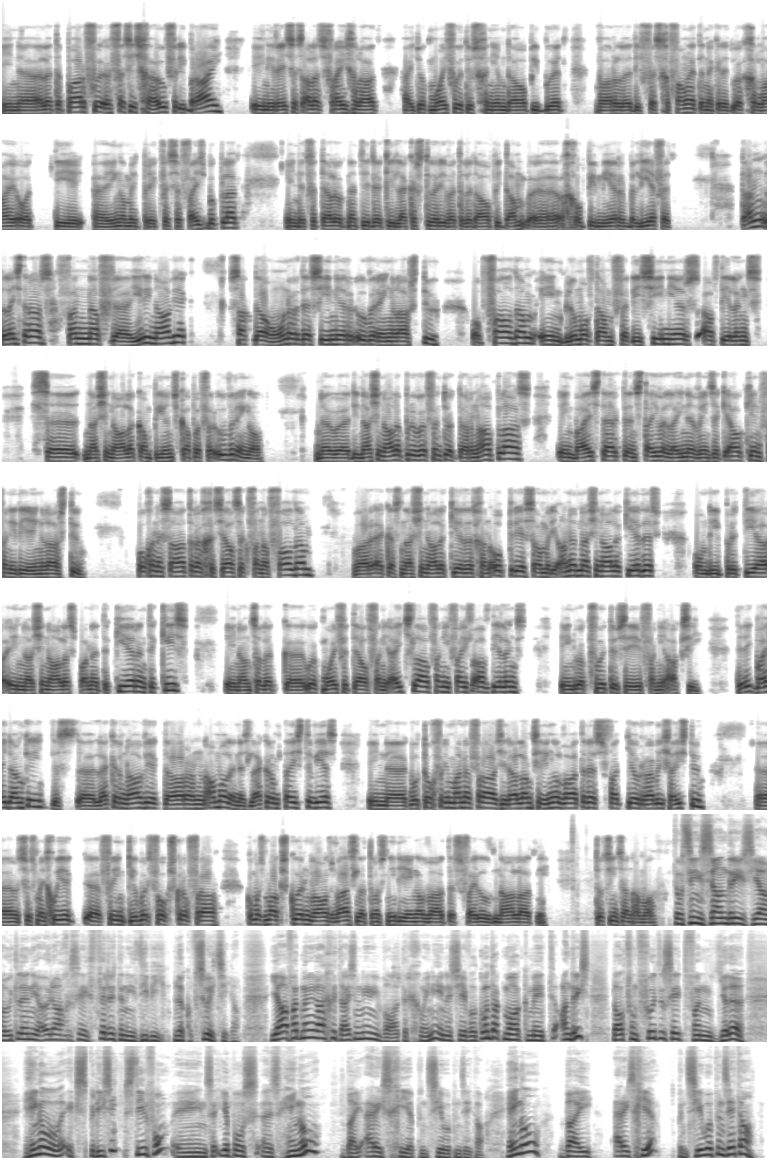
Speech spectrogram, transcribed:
En uh, hulle het 'n paar visse gehou vir die braai en die res is alles vrygelaat. Hy het ook mooi foto's geneem daar op die boot waar hulle die vis gevang het en ek het dit ook gelaai op die uh, Hengel met Breakfast se Facebookblad en dit vertel ook natuurlik die lekker storie wat hulle daar op die dam uh, op die meer beleef het. Dan luisteraars vanaf uh, hierdie naweek sak daar honderde senior oeverhengelaars toe op Valdam en Bloemhofdam vir die seniors afdelings se nasionale kampioenskappe vir oeverhengel. Nou eh, die nasionale proewe vind ook daarna plaas en baie sterkte en stywe lyne wens ek elkeen van hierdie hengelaars toe. Volgende Saterdag gesels ek vanaf Valdam waar ek as nasionale keerder gaan optree saam met die ander nasionale keerders om die Protea en nasionale spanne te keer en te kies en dan sal ek uh, ook mooi vertel van die uitslae van die vyf afdelings en ook foto's hê van die aksie. Dirk baie dankie. Dis 'n uh, eh, lekker naweek daar aan almal en is lekker om tuis te wees en uh, ek wil tog vir die manne vra as jy daar langs die hengelwater is, vat jou rabbies huis toe. Uh soos my goeie uh, vriend Gilbert Foxcroft vra, kom ons maak skoon waar ons was, laat ons nie die hengelwaters vuil nalat nie. Totsiens aan almal. Totsiens Andries. Ja, hoe het hulle in die ou dae gesê, "Thit dit in die dibi blik of sweetsie." Ja. Ja, vat my net daai goed, hy's nog nie in die water gooi nie en as jy wil kontak maak met Andries, dalk van foto's het van julle hengel ekspedisie, stuur vir hom en sy e-pos is hengel@rsg.co.za. hengel@rsg.co.za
